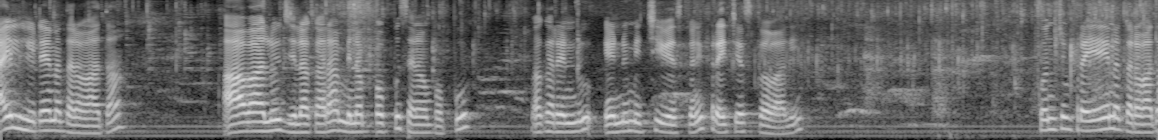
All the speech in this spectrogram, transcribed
ఆయిల్ హీట్ అయిన తర్వాత ఆవాలు జీలకర్ర మినప్పప్పు శనగపప్పు ఒక రెండు ఎండుమిర్చి వేసుకొని ఫ్రై చేసుకోవాలి. కొంచెం ఫ్రై అయిన తర్వాత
